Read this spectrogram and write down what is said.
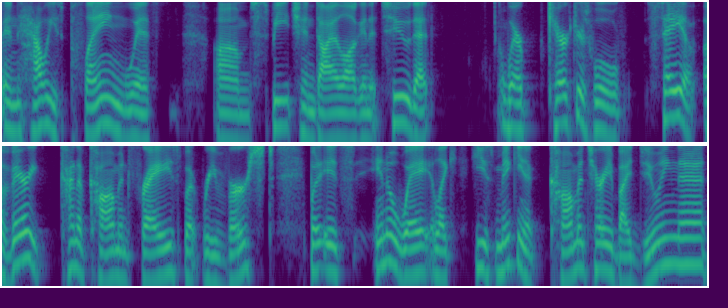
and how he's playing with um, speech and dialogue in it too that where characters will say a, a very kind of common phrase but reversed but it's in a way like he's making a commentary by doing that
